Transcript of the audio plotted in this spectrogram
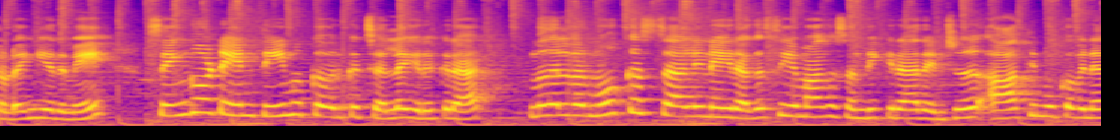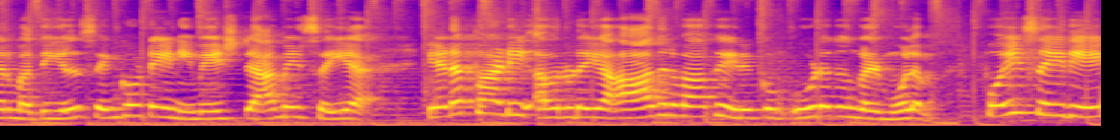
தொடங்கியதுமே செங்கோட்டையன் திமுகவிற்கு செல்ல இருக்கிறார். முதல்வர் மு ஸ்டாலினை ரகசியமாக சந்திக்கிறார் என்று அதிமுகவினர் மத்தியில் செங்கோட்டையன் இமேஜ் டேமேஜ் செய்ய எடப்பாடி அவருடைய ஆதரவாக இருக்கும் ஊடகங்கள் மூலம் பொய் செய்தியை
